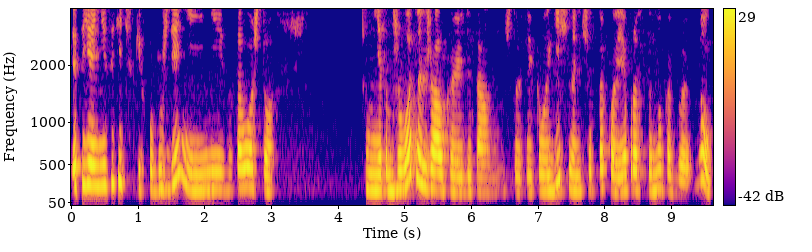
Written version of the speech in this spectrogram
это я не из этических побуждений, не из-за того, что мне там животных жалко или там, что это экологично или что-то такое. Я просто, ну, как бы, ну,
